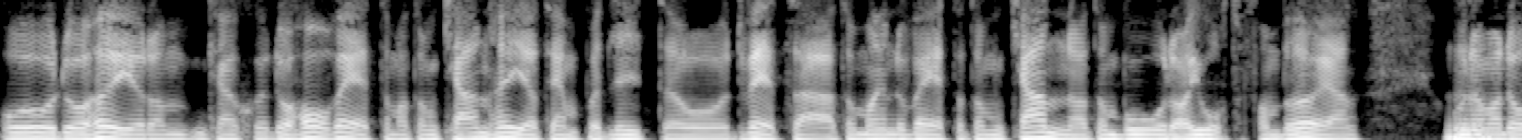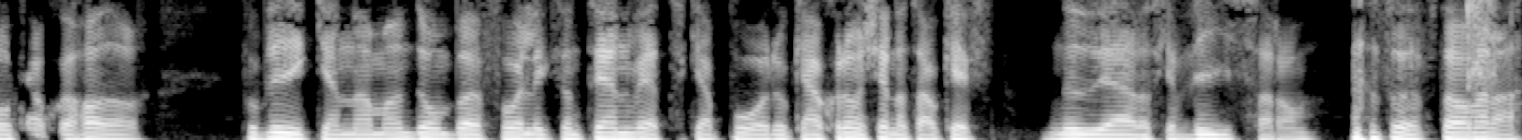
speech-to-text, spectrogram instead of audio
Och då höjer de kanske, då har, vet de att de kan höja tempot lite och du vet så här, att de ändå vet att de kan och att de borde ha gjort det från början. Och Mm. när man då kanske hör publiken, när man, de börjar få liksom tändvätska på, då kanske de känner så här, okej, nu jävlar ska jag visa dem. Alltså, förstår du vad jag menar?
